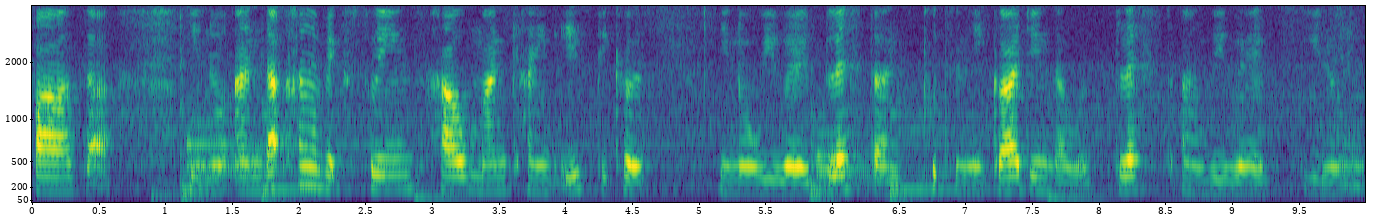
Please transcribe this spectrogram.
father you know. And that kind of explains how mankind is because you know we were blessed and put in a garden that was blessed and we were you know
